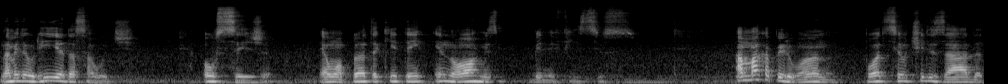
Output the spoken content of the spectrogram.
na melhoria da saúde. Ou seja, é uma planta que tem enormes benefícios. A maca peruana pode ser utilizada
